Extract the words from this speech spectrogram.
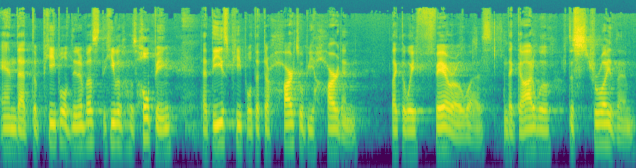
and that the people of Nineveh, he was hoping that these people, that their hearts will be hardened, like the way Pharaoh was, and that God will destroy them.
